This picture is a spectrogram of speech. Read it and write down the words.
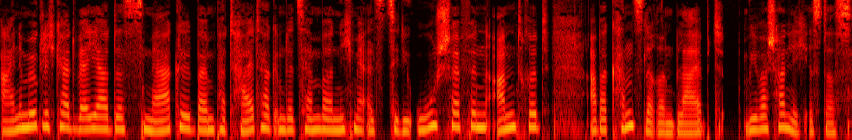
Eine Möglichkeit wäre ja, dass Merkel beim Parteitag im Dezember nicht mehr als CDU-Chefin antritt, aber Kanzlerin bleibt. Wie wahrscheinlich ist das?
